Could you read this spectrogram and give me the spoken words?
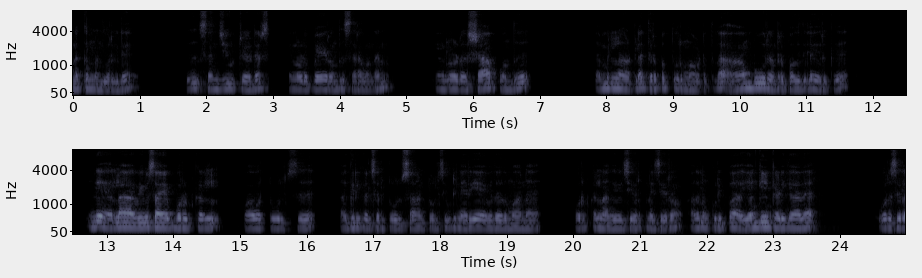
வணக்கம் நண்பர்களே. இது சஞ்சீவ் ட்ரேடர்ஸ் என்னோட பெயர் வந்து சரவணன். எங்களோட ஷாப் வந்து தமிழ்நாட்டில் திருப்பத்தூர் மாவட்டத்தில் ஆம்பூர் என்ற பகுதியில் இருக்குது இங்கே எல்லா விவசாய பொருட்கள் power tools agriculture tools hand tools இப்படி நிறைய விதவிதமான பொருட்கள் நாங்கள் வச்சு விற்பனை செய்கிறோம் அதிலும் குறிப்பாக எங்கேயும் கிடைக்காத ஒரு சில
